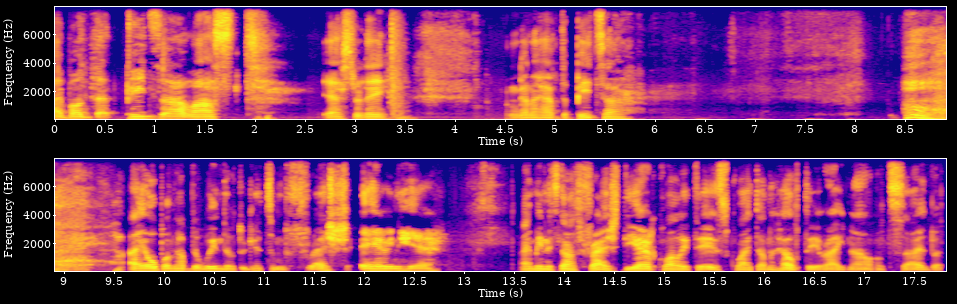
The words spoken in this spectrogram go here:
I bought that pizza last yesterday. I'm gonna have the pizza. I opened up the window to get some fresh air in here. I mean, it's not fresh, the air quality is quite unhealthy right now outside, but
